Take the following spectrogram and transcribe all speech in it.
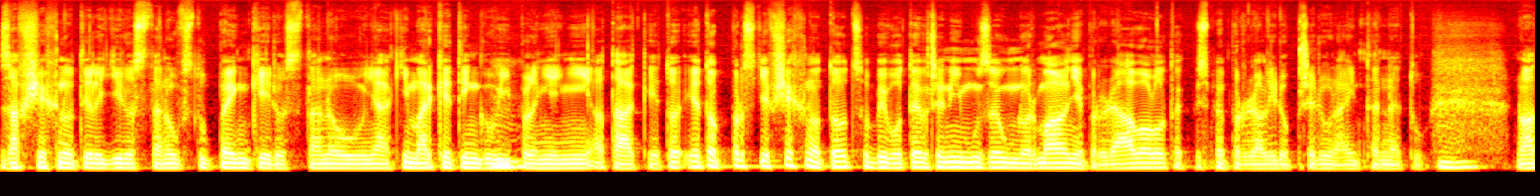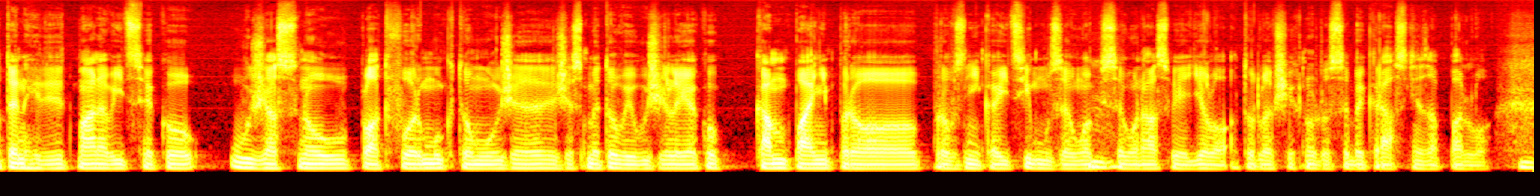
Za všechno ty lidi dostanou vstupenky, dostanou nějaký marketingový hmm. plnění a tak. Je to, je to prostě všechno to, co by otevřený muzeum normálně prodávalo, tak my jsme prodali dopředu na internetu. Hmm. No a ten hit má navíc jako úžasnou platformu k tomu, že, že jsme to využili jako kampaň pro, pro vznikající muzeum, aby hmm. se o nás vědělo a tohle všechno do sebe krásně zapadlo. Hmm.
